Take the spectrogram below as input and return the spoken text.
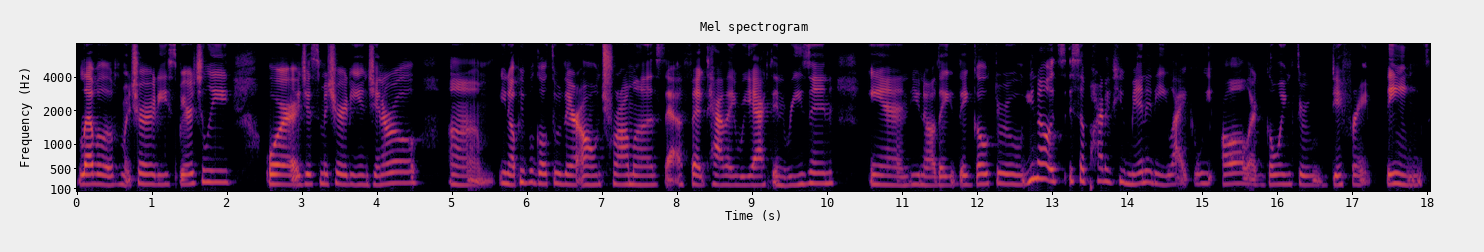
level of maturity spiritually or just maturity in general. Um, you know, people go through their own traumas that affect how they react and reason. And, you know, they they go through, you know, it's it's a part of humanity. Like we all are going through different things.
